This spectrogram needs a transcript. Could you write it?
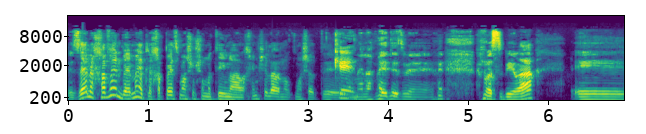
וזה לכוון באמת לחפש משהו שמתאים לערכים שלנו כמו שאת אה, כן. מלמדת ומסבירה. אה,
